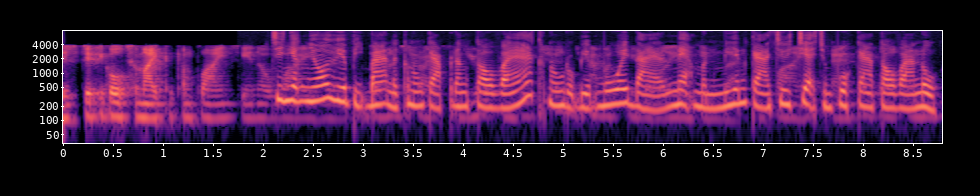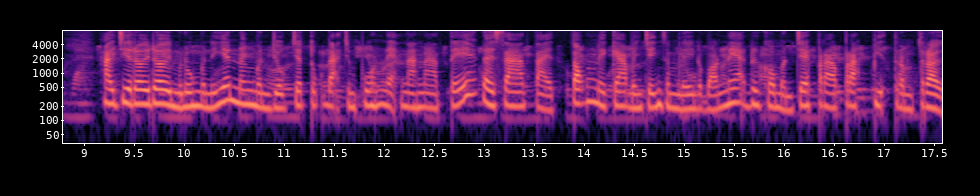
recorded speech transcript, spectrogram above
is difficult to make a complaint in a ជាញឹកញយវាពិបាកនៅក្នុងការប្តឹងតវ៉ាក្នុងរបៀបមួយដែលអ្នកមិនមានការជឿជាក់ចំពោះការតវ៉ានោះហើយជារឿយៗមនុស្សម្នានឹងមិនយកចិត្តទុកដាក់ចំពោះអ្នកណាស់ណាទេដោយសារតែតង់នៃការបញ្ចេញសម្លេងរបស់អ្នកឬក៏មិនចេះប្រើប្រាស់ពាក្យត្រឹមត្រូវ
